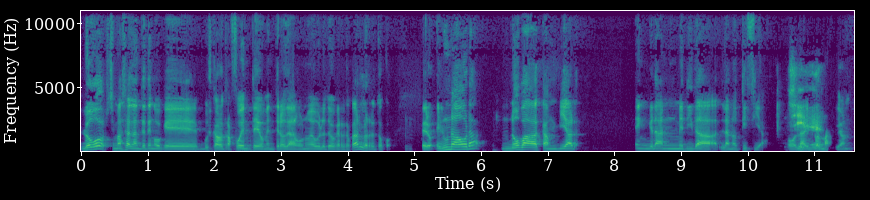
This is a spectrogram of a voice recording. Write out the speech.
Luego, si más adelante tengo que buscar otra fuente o me entero de algo nuevo y lo tengo que retocar, lo retoco. Pero en una hora no va a cambiar en gran medida la noticia o la ¿eh? información.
